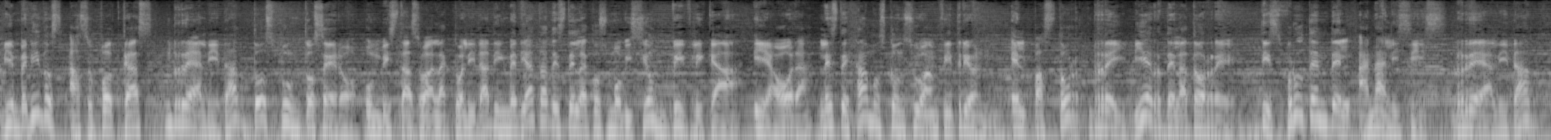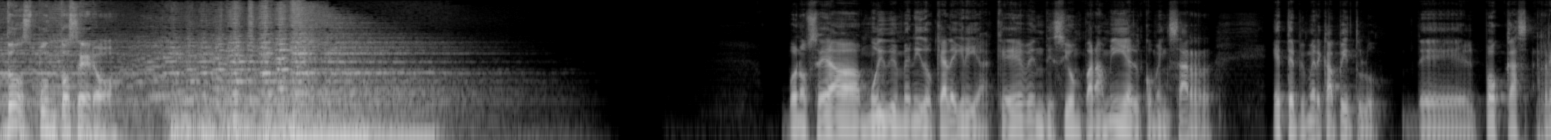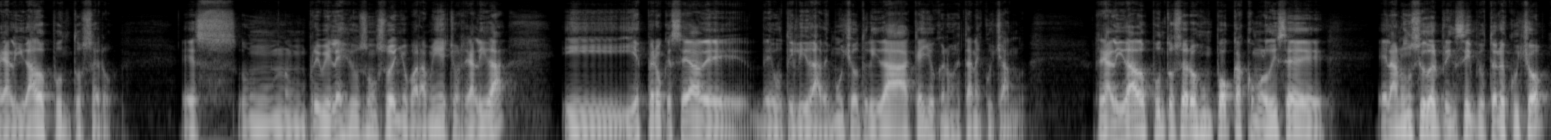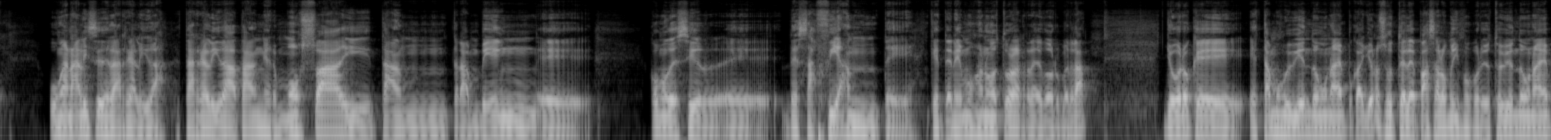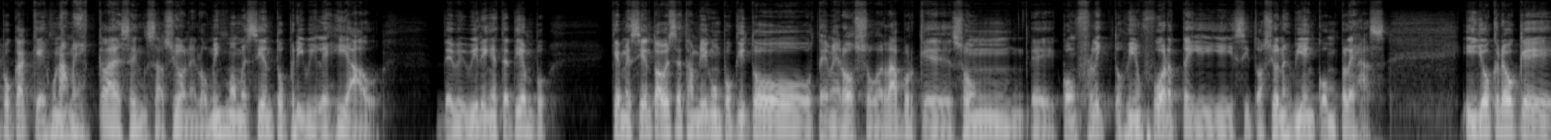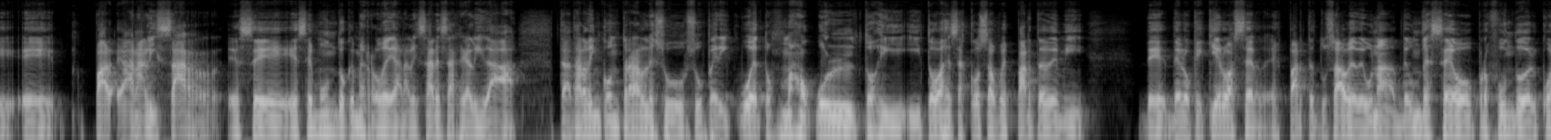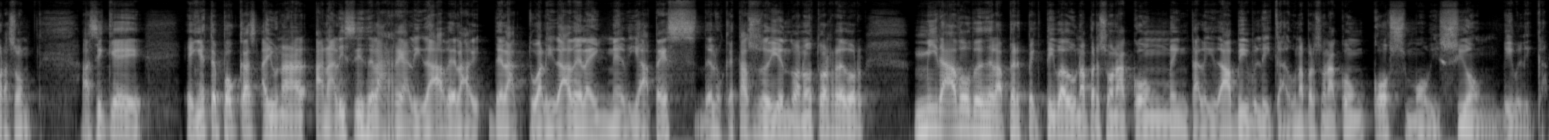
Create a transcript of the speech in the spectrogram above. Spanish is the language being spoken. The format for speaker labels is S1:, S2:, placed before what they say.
S1: Bienvenidos a su podcast Realidad 2.0, un vistazo a la actualidad inmediata desde la cosmovisión bíblica. Y ahora les dejamos con su anfitrión, el pastor Reinier de la Torre. Disfruten del análisis Realidad 2.0.
S2: Bueno, sea muy bienvenido, qué alegría, qué bendición para mí el comenzar este primer capítulo del podcast Realidad 2.0. Es un, privilegio, es un sueño para mí hecho realidad y, espero que sea de, utilidad, de mucha utilidad a aquellos que nos están escuchando. Realidad 2.0 es un podcast, como lo dice el anuncio del principio, usted lo escuchó, un análisis de la realidad, esta realidad tan hermosa y tan también, eh, ¿cómo decir?, eh, desafiante que tenemos a nuestro alrededor, ¿verdad? Yo creo que estamos viviendo en una época, yo no sé si a usted le pasa lo mismo, pero yo estoy viviendo en una época que es una mezcla de sensaciones. Lo mismo me siento privilegiado de vivir en este tiempo, que me siento a veces también un poquito temeroso, ¿verdad? Porque son eh, conflictos bien fuertes y situaciones bien complejas. Y yo creo que eh, analizar ese, ese mundo que me rodea, analizar esa realidad, tratar de encontrarle sus pericuetos más ocultos y, todas esas cosas, pues parte de mi, de, lo que quiero hacer, es parte, tú sabes, de, una, de un deseo profundo del corazón. Así que en este podcast hay un análisis de la realidad, de la, de la actualidad, de la inmediatez de lo que está sucediendo a nuestro alrededor, mirado desde la perspectiva de una persona con mentalidad bíblica, de una persona con cosmovisión bíblica.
